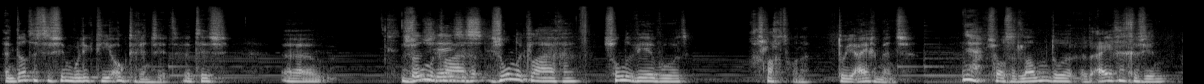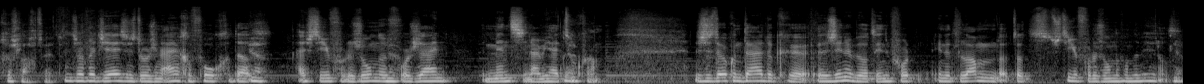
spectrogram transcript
En dat is de symboliek die ook erin zit. Het is eh, zonder, klagen, zonder klagen, zonder weerwoord, geslacht worden. Door je eigen mensen. Ja. Zoals het lam door het eigen gezin geslacht werd. En zo werd Jezus door zijn eigen volk gedood. Ja. Hij stierf voor de zonde, Ja. voor zijn de mensen naar wie hij Ja. toekwam. Dus er zit ook een duidelijk zinnenbeeld in, voor, in het lam dat, dat stierf voor de zonde van de wereld. Ja.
